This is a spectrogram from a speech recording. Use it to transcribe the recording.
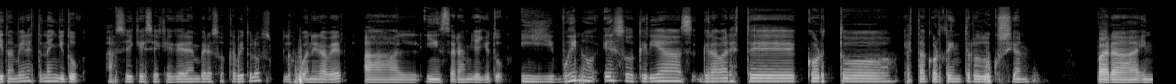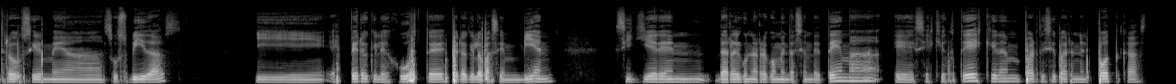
Y también están en YouTube, así que si es que quieren ver esos capítulos, los pueden ir a ver al Instagram y a YouTube. Y bueno, eso, quería grabar este corto, esta corta introducción para introducirme a sus vidas. Y espero que les guste, espero que lo pasen bien. Si quieren dar alguna recomendación de tema, eh, si es que ustedes quieren participar en el podcast,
